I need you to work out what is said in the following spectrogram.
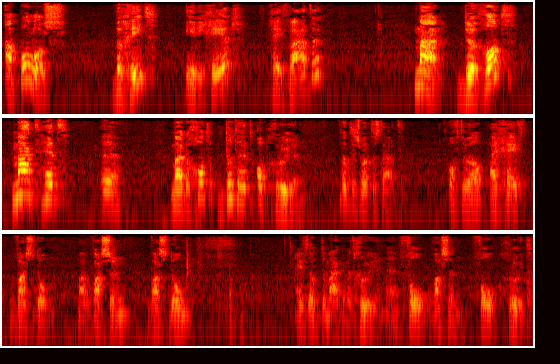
Apollos begiet. Irrigeert. Geeft water. Maar de God maakt het. Uh, maar de God doet het opgroeien. Dat is wat er staat. Oftewel, hij geeft wasdom. Maar wassen, wasdom, heeft ook te maken met groeien. Hè? Vol wassen, vol groeit.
